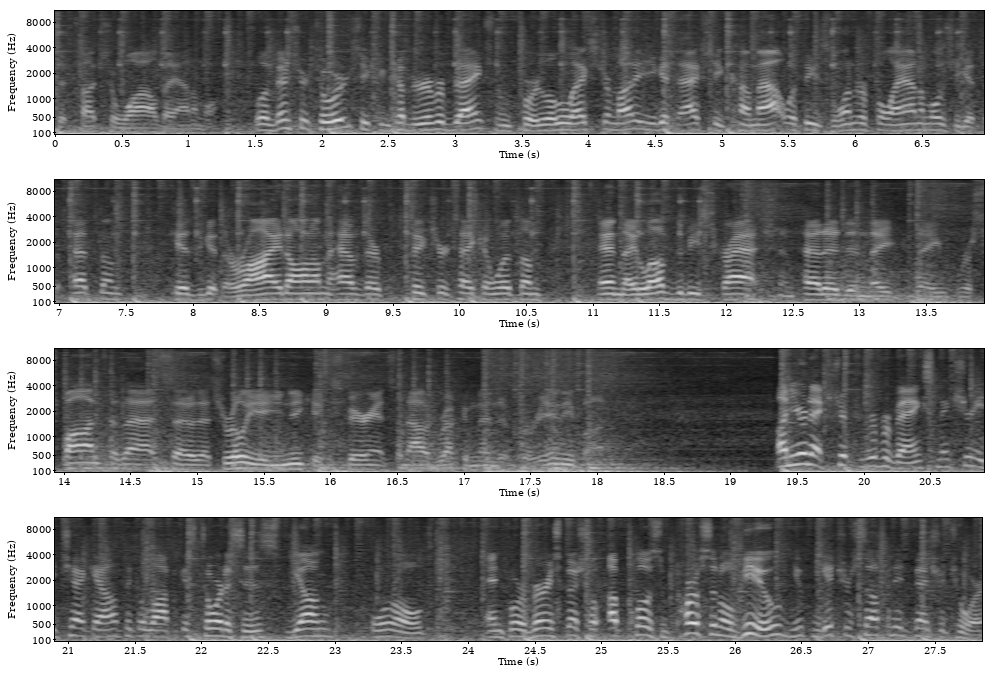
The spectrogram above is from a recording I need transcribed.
to touch a wild animal. Well, adventure tours, you can come to Riverbanks and for a little extra money, you get to actually come out with these wonderful animals. You get to pet them. Kids get to ride on them, have their picture taken with them. And they love to be scratched and petted and they, they respond to that. So that's really a unique experience and I would recommend it for anybody. On your next trip to Riverbanks, make sure you check out the Galapagos tortoises, young or old. And for a very special up close and personal view, you can get yourself an adventure tour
